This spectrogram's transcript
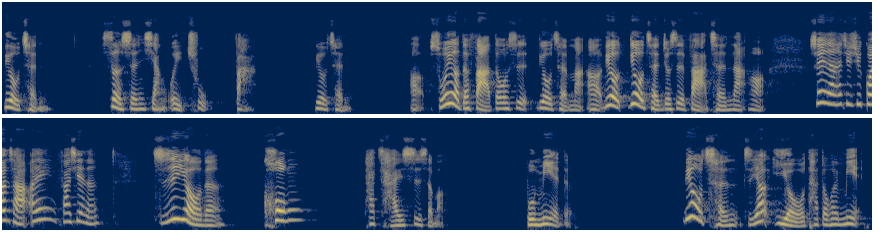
六尘，色声香味触法六尘啊，所有的法都是六尘嘛啊，六六尘就是法尘呐哈，所以呢，他就去观察，哎，发现呢，只有呢空。它才是什么不灭的？六尘只要有，它都会灭，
